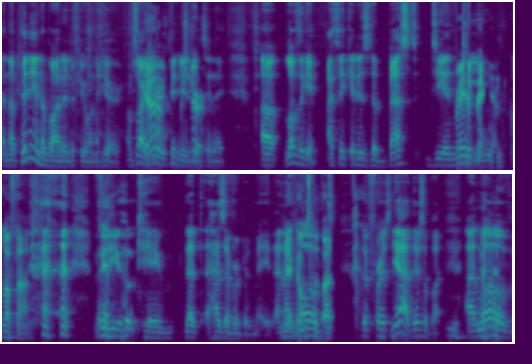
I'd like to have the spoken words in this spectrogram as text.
an opinion about it. If you want to hear, I'm sorry, Yeah, very for opinionated sure. today. Uh, love the game. I think it is the best D and Great opinion. Love that. video game that has ever been made. And Here I comes the the first. Yeah, there's a but. I love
